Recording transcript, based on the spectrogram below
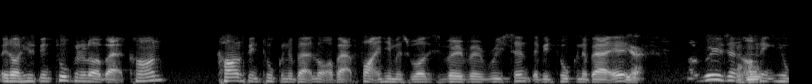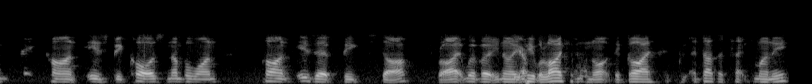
you know, he's been talking a lot about Khan. Khan's been talking about a lot about fighting him as well. This is very, very recent. They've been talking about it. Yeah. The reason I Mhm. think he'll take Khan is because number one, Khan is a big star, right? Whether you know Yep. people like him or not, the guy does attract money.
